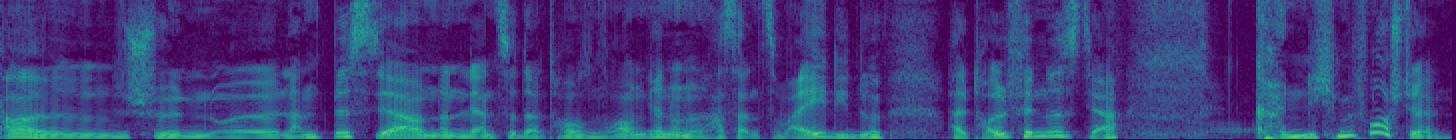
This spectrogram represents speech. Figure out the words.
hammerschönen äh, Land bist, ja, und dann lernst du da tausend Frauen kennen und dann hast dann zwei, die du halt toll findest, ja, könnte ich mir vorstellen.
